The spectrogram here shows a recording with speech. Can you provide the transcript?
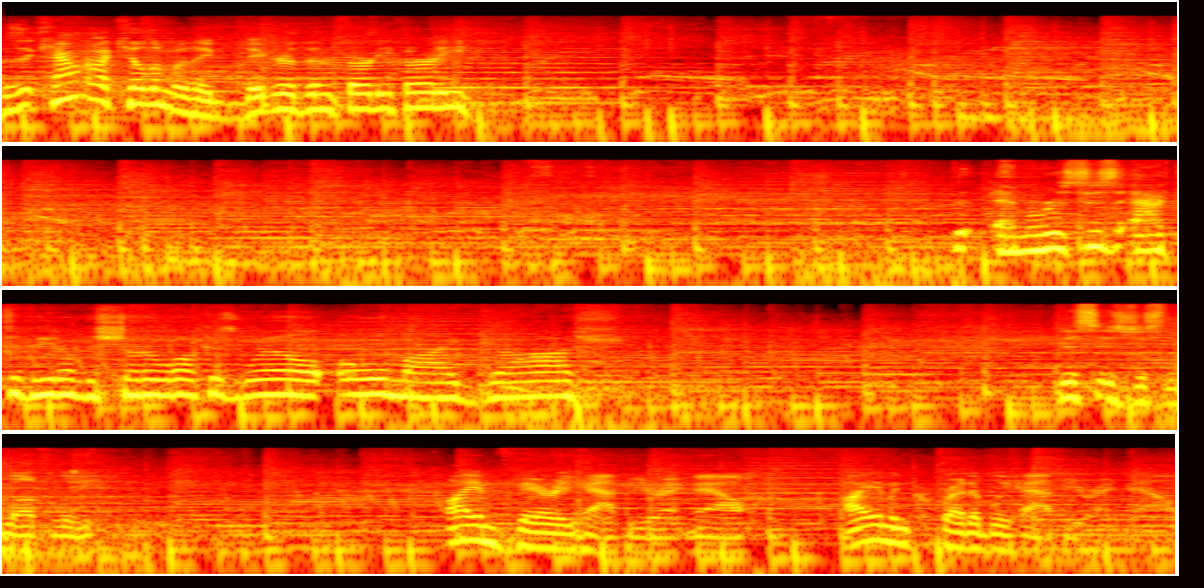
Does it count if I kill them with a bigger than 30-30? The Emeriss is activate on the Shudderwock as well. Oh my gosh. This is just lovely. I am very happy right now. I am incredibly happy right now.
